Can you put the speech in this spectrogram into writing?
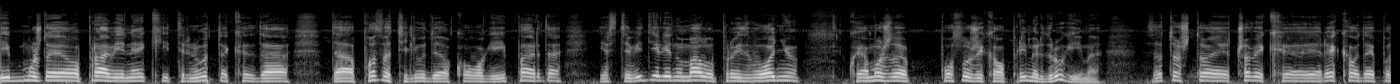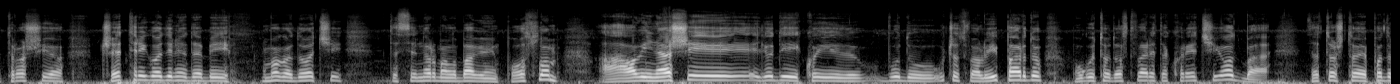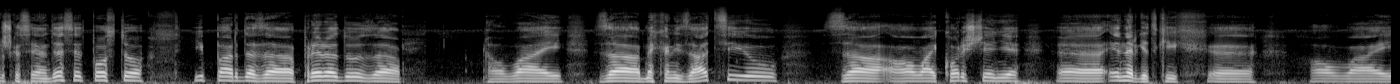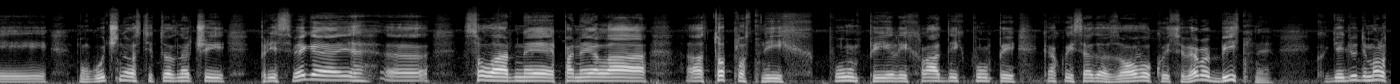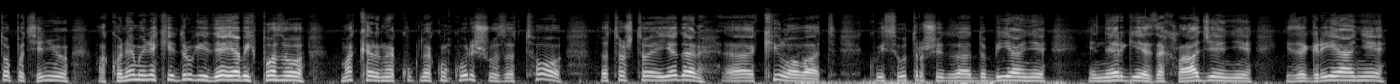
I možda je pravi neki trenutak da, da pozvati ljude oko ovog IPARDA, jer ste vidjeli jednu malu proizvodnju koja možda posluži kao primjer drugima. Zato što je čovjek je rekao da je potrošio četiri godine da bi mogao doći da se normalno bavi ovim poslom, a ovi naši ljudi koji budu učestvovali u IPARD-u mogu to da ostvare tako reći odba, zato što je podrška 70% IPARD-a za preradu, za ovaj za mehanizaciju, za ovaj korišćenje e, energetskih e, ovaj mogućnosti, to znači prije svega e, solarne panela, toplotnih pumpi ili hladnih pumpi, kako ih sada zovu, koji su veoma bitne, gdje ljudi malo to pocijenjuju. Ako nemaju neke druge ideje, ja bih pozvao makar na, na konkurišu za to, zato što je jedan kilovat koji se utroši za dobijanje energije, za hlađenje i za grijanje,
